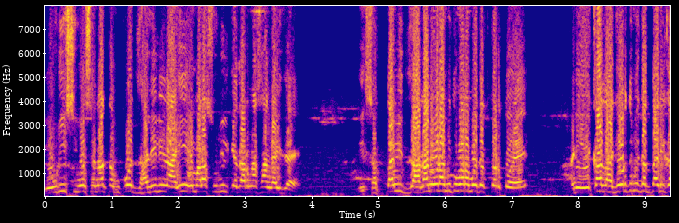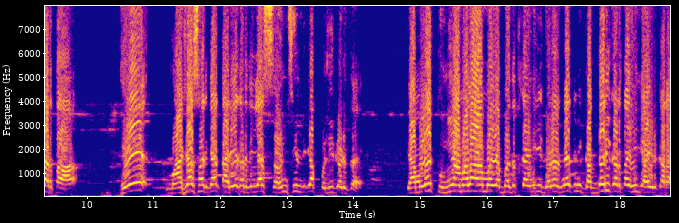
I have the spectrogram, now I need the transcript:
एवढी शिवसेना कमकुवत झालेली नाही हे मला सुनील केदारना सांगायचं आहे सत्तावीस जागांवर आम्ही तुम्हाला मदत करतोय. आणि एका जागेवर तुम्ही गद्दारी करता हे माझ्यासारख्या कार्यकर्त्याच्या सहनशीलतेच्या पलीकडचं आहे. त्यामुळे तुम्ही आम्हाला मदत करण्याची गरज नाही तुम्ही गद्दारी करता ही जाहीर करा.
